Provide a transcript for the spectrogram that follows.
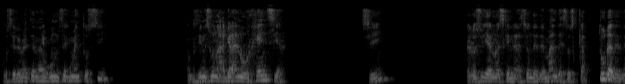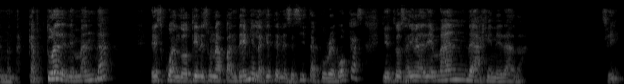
Posiblemente en algún segmento sí, cuando tienes una gran urgencia, ¿sí? Pero eso ya no es generación de demanda, eso es captura de demanda. Captura de demanda es cuando tienes una pandemia y la gente necesita cubrebocas y entonces hay una demanda generada. ¿Sí?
